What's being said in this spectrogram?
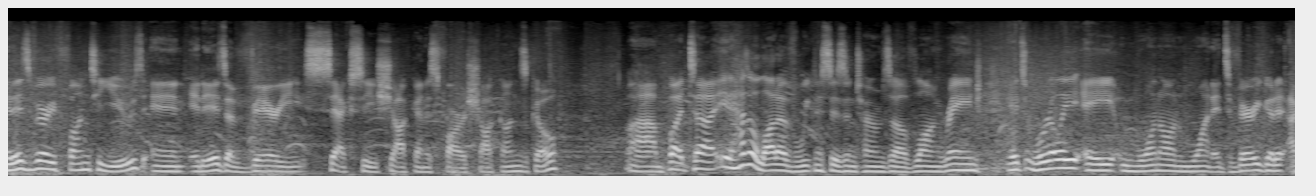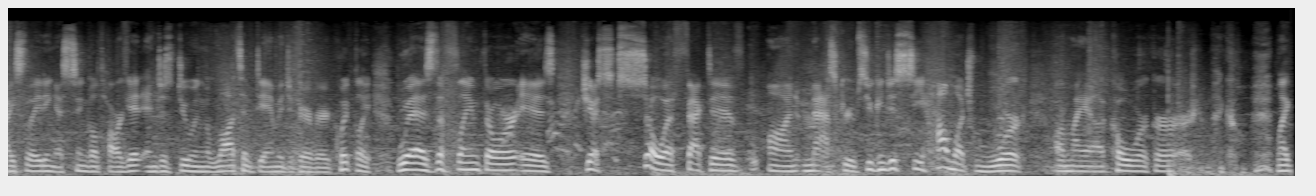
It is very fun to use and it is a very sexy shotgun as far as shotguns go. Uh, but uh, it has a lot of weaknesses in terms of long range. It's really a one-on-one. -on -one. It's very good at isolating a single target and just doing lots of damage very, very quickly. Whereas the flamethrower is just so effective on mass groups. You can just see how much work our my uh, co-worker or my, co my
